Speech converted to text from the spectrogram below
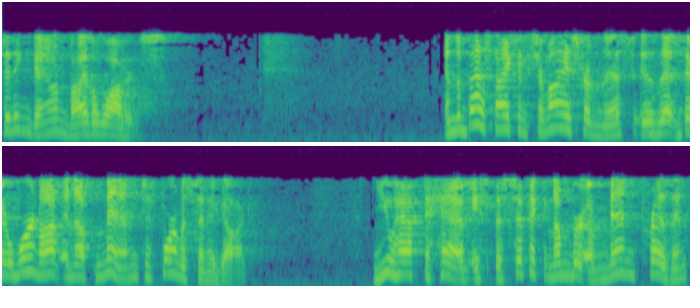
sitting down by the waters. And the best I can surmise from this is that there were not enough men to form a synagogue. You have to have a specific number of men present,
